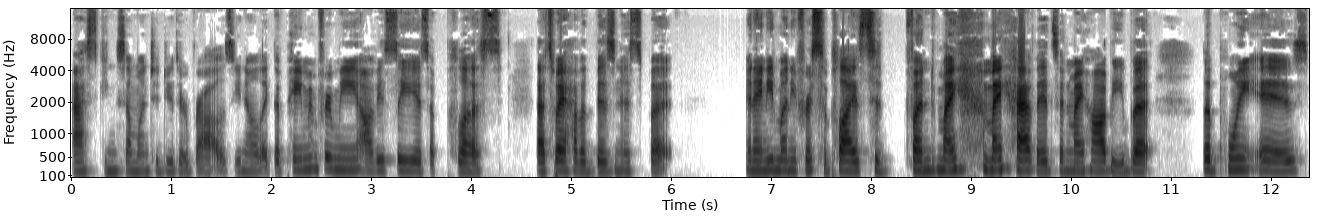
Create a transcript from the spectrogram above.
asking someone to do their brows. You know, like the payment for me obviously is a plus. That's why I have a business, but and I need money for supplies to fund my my habits and my hobby. But the point is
